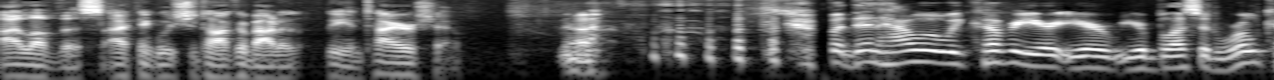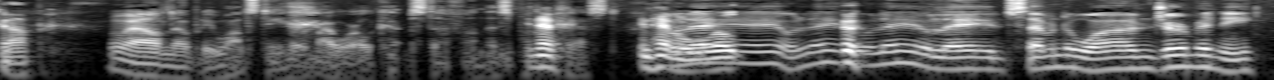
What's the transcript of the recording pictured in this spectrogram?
I love this. I think we should talk about it the entire show. But then, how will we cover your your, your blessed World Cup? Well, nobody wants to hear my World Cup stuff on this have- podcast. can have a world- ole, ole, ole, seven to one, Germany.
